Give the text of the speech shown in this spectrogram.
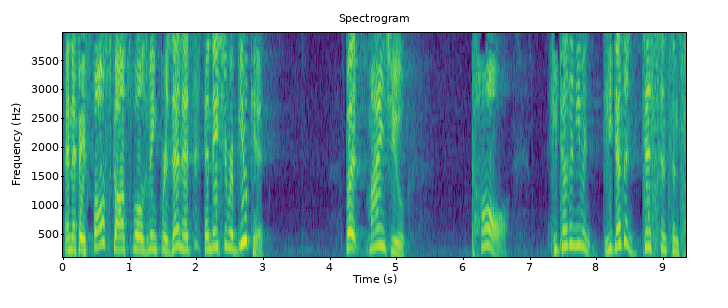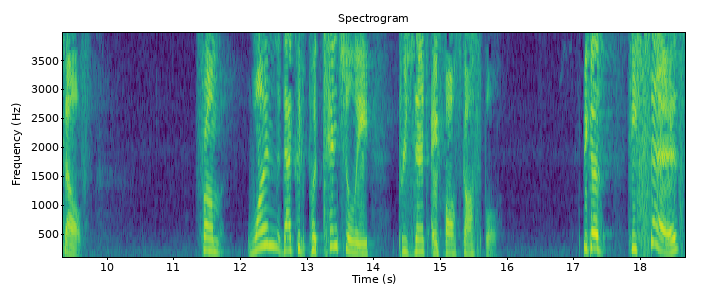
And if a false gospel is being presented, then they should rebuke it. But mind you, Paul, he doesn't even, he doesn't distance himself from one that could potentially present a false gospel. Because he says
